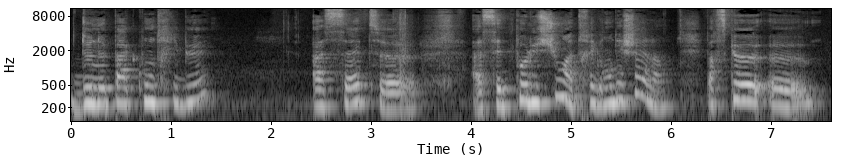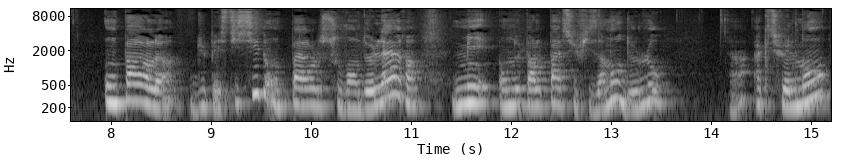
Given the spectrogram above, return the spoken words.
de ne pas contribuer à cette, à cette pollution à très grande échelle. Parce que on parle du pesticide, on parle souvent de l'air, mais on ne parle pas suffisamment de l'eau. Hein. Actuellement,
